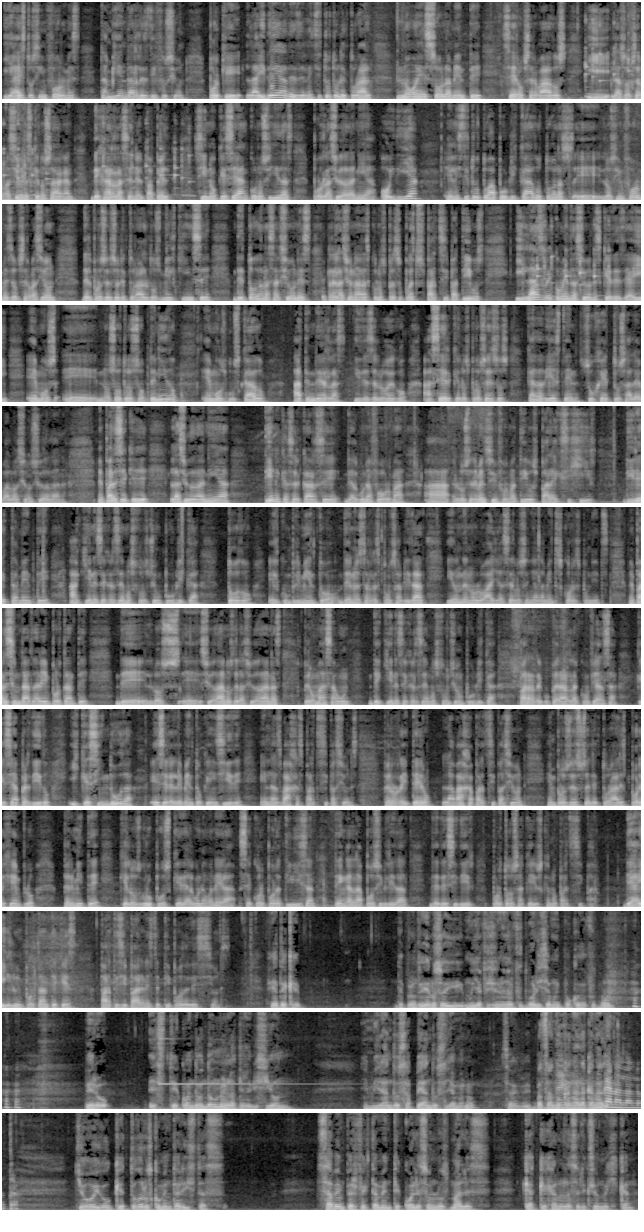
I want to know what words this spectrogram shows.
y a estos informes también darles difusión, porque la idea desde el Instituto Electoral no es solamente ser observados y las observaciones que nos hagan dejarlas en el papel, sino que sean conocidas por la ciudadanía. Hoy día el instituto ha publicado todos eh, los informes de observación del proceso electoral 2015 de todas las acciones relacionadas con los presupuestos participativos y las recomendaciones que desde ahí hemos eh, nosotros obtenido hemos buscado atenderlas y desde luego hacer que los procesos cada día estén sujetos a la evaluación ciudadana. Me parece que la ciudadanía tiene que acercarse de alguna forma a los elementos informativos para exigir directamente a quienes ejercemos función pública todo el cumplimiento de nuestra responsabilidad y donde no lo haya hacer los señalamientos correspondientes. Me parece una tarea importante de los eh, ciudadanos, de las ciudadanas, pero más aún de quienes ejercemos función pública para recuperar la confianza que se ha perdido y que sin duda es el elemento que incide en las bajas participaciones. Pero reitero, la baja participación en procesos electorales, por ejemplo, permite que los grupos que de alguna manera se corporativizan tengan la posibilidad de decidir por todos aquellos que no participaron. De ahí lo importante que es participar en este tipo de decisiones. Fíjate que de pronto yo no soy muy aficionado al fútbol y sé muy poco de fútbol, pero este cuando anda uno en la televisión y mirando, sapeando se llama, ¿no? pasando canal a canal. Un canal al otro. Yo oigo que todos los comentaristas saben perfectamente cuáles son los males que aquejan a la selección mexicana.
